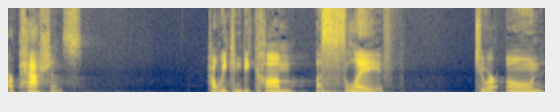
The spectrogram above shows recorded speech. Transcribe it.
our passions, how we can become a slave to our own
